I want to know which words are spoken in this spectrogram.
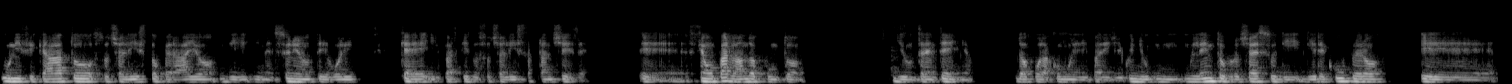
unificato socialista operaio di dimensioni notevoli che è il Partito Socialista francese. E stiamo parlando appunto di un trentennio dopo la Comune di Parigi, quindi un, un lento processo di, di, recupero e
